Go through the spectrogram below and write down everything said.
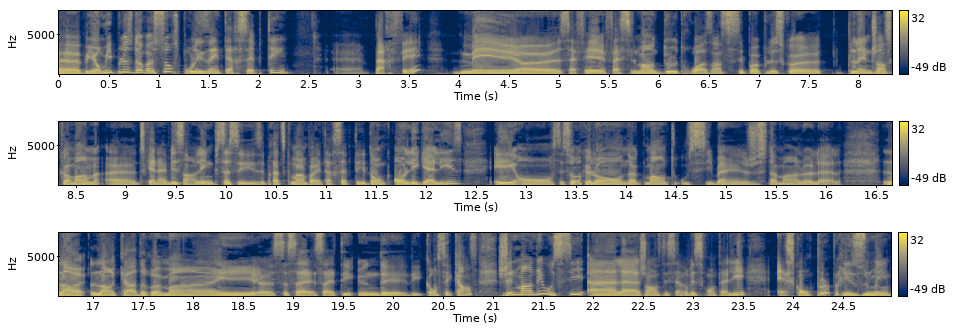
Euh, ils ont mis plus de ressources pour les intercepter. Euh, parfait, mais euh, ça fait facilement deux trois ans, si c'est pas plus, que plein de gens se commandent euh, du cannabis en ligne, puis ça c'est pratiquement pas intercepté. Donc on légalise et on, c'est sûr que là on augmente aussi, ben justement là, l'encadrement et euh, ça, ça ça a été une des, des conséquences. J'ai demandé aussi à l'agence des services frontaliers, est-ce qu'on peut présumer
